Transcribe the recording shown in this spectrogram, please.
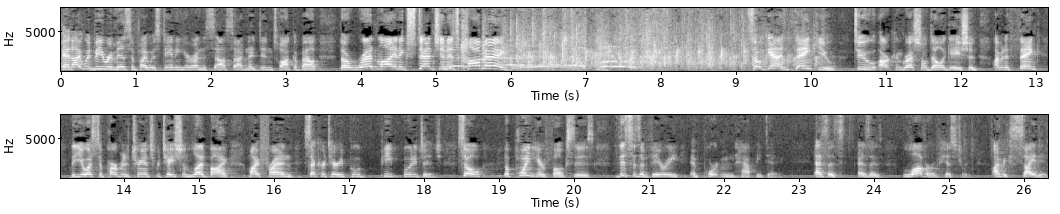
And I would be remiss if I was standing here on the south side and I didn't talk about the red line extension is coming. So again, thank you to our congressional delegation. I'm going to thank the U.S. Department of Transportation, led by my friend Secretary Pete Buttigieg. So the point here, folks, is this is a very important and happy day. As a, as a lover of history, I'm excited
